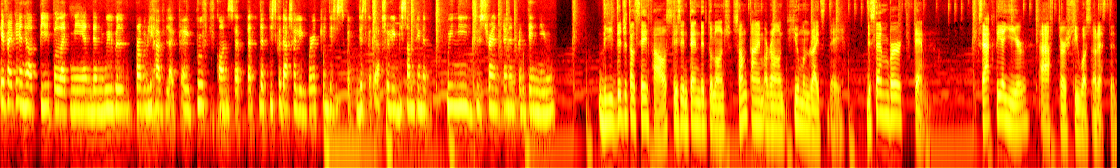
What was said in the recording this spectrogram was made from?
if I can help people like me, and then we will probably have like a proof of concept that, that this could actually work and this is this could actually be something that we need to strengthen and continue. The Digital Safe House is intended to launch sometime around Human Rights Day, December 10, exactly a year after she was arrested.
